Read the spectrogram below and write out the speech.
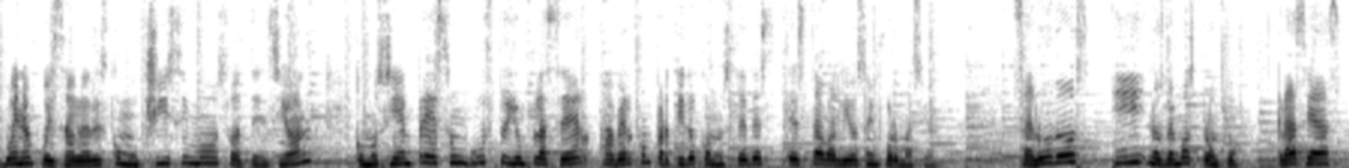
Bueno, pues agradezco muchísimo su atención. Como siempre, es un gusto y un placer haber compartido con ustedes esta valiosa información. Saludos y nos vemos pronto. Gracias.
